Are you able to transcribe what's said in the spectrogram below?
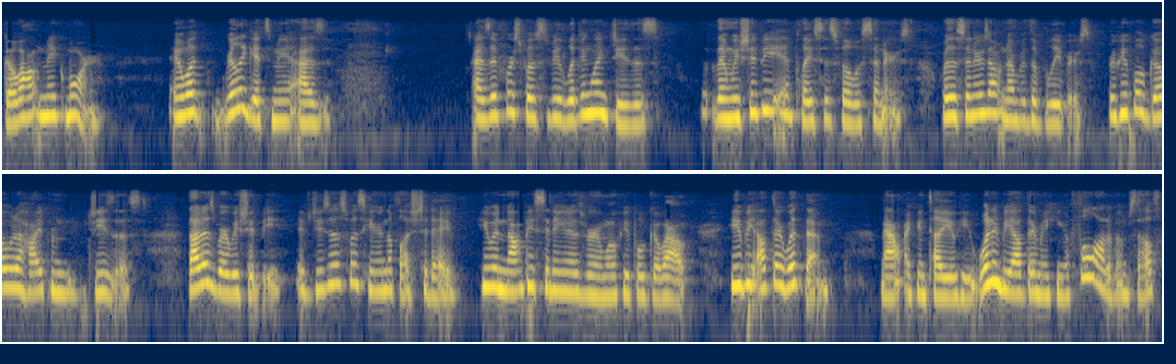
go out and make more. And what really gets me as as if we're supposed to be living like Jesus, then we should be in places filled with sinners, where the sinners outnumber the believers, where people go to hide from Jesus. That is where we should be. If Jesus was here in the flesh today, he would not be sitting in his room while people go out. He'd be out there with them. Now, I can tell you he wouldn't be out there making a fool out of himself,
